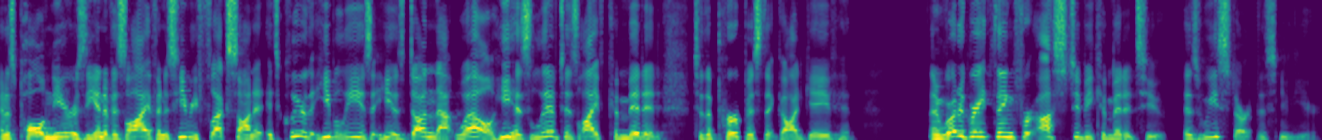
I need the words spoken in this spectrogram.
And as Paul nears the end of his life and as he reflects on it, it's clear that he believes that he has done that well. He has lived his life committed to the purpose that God gave him. And what a great thing for us to be committed to as we start this new year.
